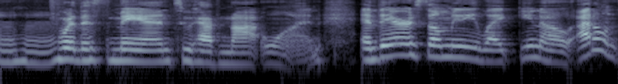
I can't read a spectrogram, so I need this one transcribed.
Mm-hmm. for this man to have not won. And there are so many like, you know, I don't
